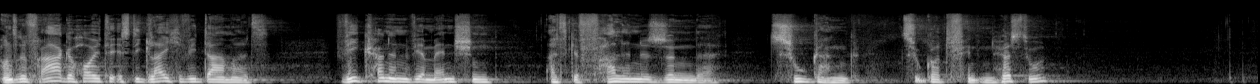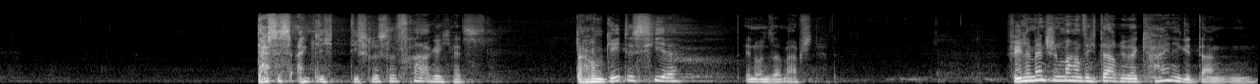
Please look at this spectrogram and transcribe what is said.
Unsere Frage heute ist die gleiche wie damals. Wie können wir Menschen als gefallene Sünder Zugang zu Gott finden. Hörst du? Das ist eigentlich die Schlüsselfrage jetzt. Darum geht es hier in unserem Abschnitt. Viele Menschen machen sich darüber keine Gedanken.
